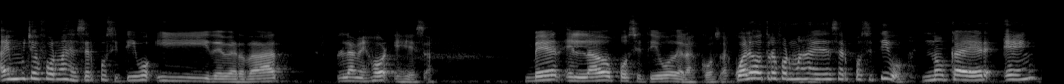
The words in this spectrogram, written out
Hay muchas formas de ser positivo y de verdad la mejor es esa. Ver el lado positivo de las cosas. ¿Cuáles otras formas hay de ser positivo? No caer en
